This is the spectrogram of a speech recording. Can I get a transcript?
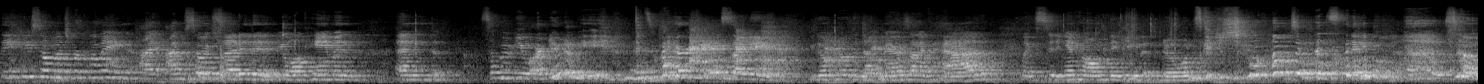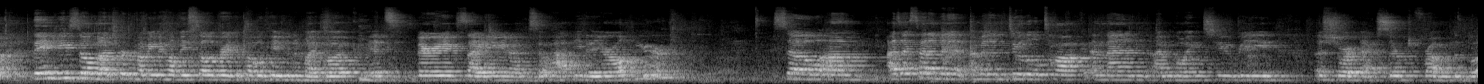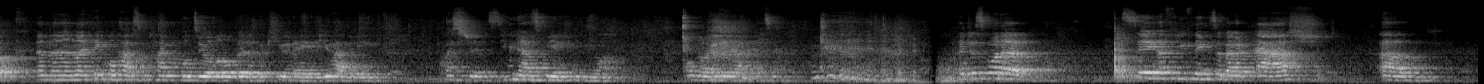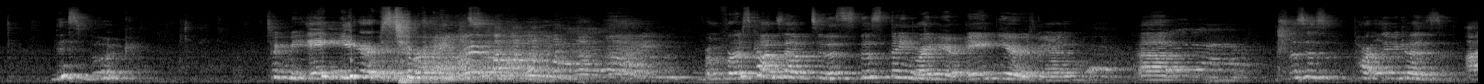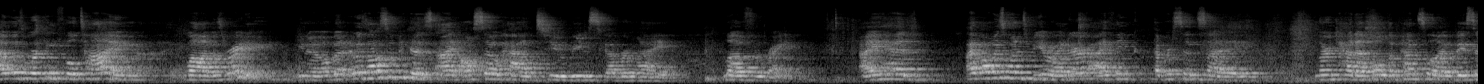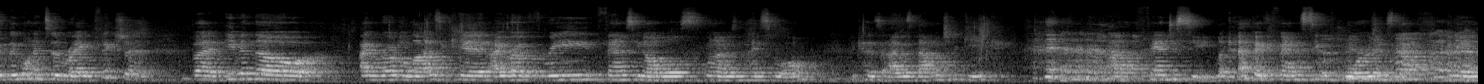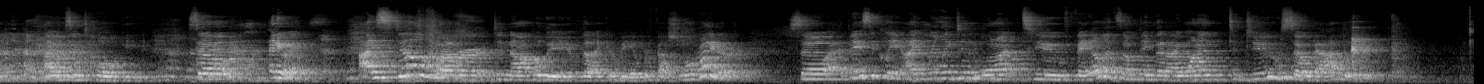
thank you so much for coming. I, I'm so excited that you all came and, and some of you are new to me. It's very exciting. You don't know the nightmares I've had, like sitting at home thinking that no one's going to show up to this thing. So thank you so much for coming to help me celebrate the publication of my book. It's very exciting and I'm so happy that you're all here. So um, as I said, I'm going to I'm to do a little talk and then I'm going to read a short excerpt from the book and then I think we'll have some time we'll do a little bit of a Q&A if you have any questions. You can ask me anything you want, although I may not answer. I just want to say a few things about Ash. Um, this book took me eight years to write. From first concept to this, this thing right here, eight years, man. Uh, this is partly because I was working full time while I was writing, you know, but it was I also had to rediscover my love for writing. I had, I've always wanted to be a writer. I think ever since I learned how to hold a pencil, I basically wanted to write fiction. But even though I wrote a lot as a kid. I wrote three fantasy novels when I was in high school because I was that much of a geek. Uh, fantasy, like epic fantasy with wars and stuff. I mean, I was a total geek. So, anyway, I still, however, did not believe that I could be a professional writer. So basically, I really didn't want to fail at something that I wanted to do so badly.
